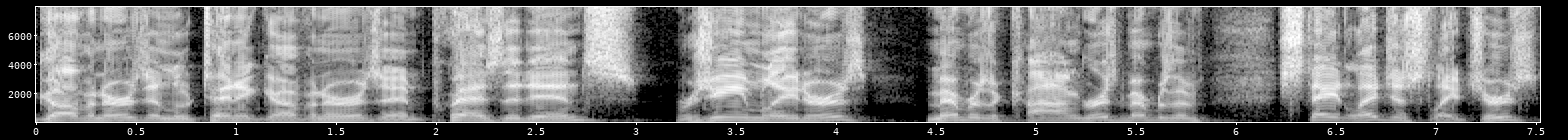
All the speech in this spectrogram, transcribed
governors and lieutenant governors and presidents, regime leaders, members of Congress, members of state legislatures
